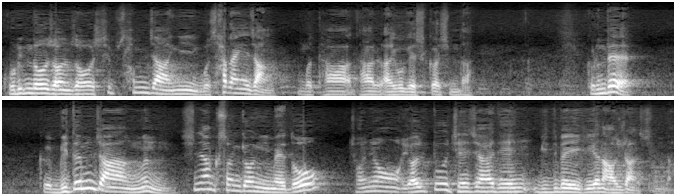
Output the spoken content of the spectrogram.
고린도전서 13장이 뭐 사랑의 장, 뭐다잘 알고 계실 것입니다. 그런데 그 믿음 장은 신약 성경임에도 전혀 열두 대한 믿음의 얘기가 나오지 않습니다.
